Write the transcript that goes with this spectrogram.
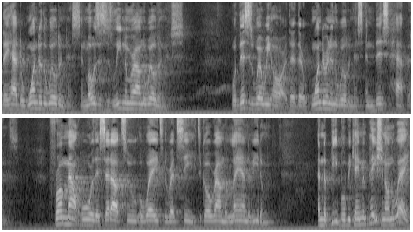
they had to wander the wilderness, and Moses is leading them around the wilderness. Well, this is where we are. They're, they're wandering in the wilderness, and this happens. From Mount Hor, they set out to away to the Red Sea to go around the land of Edom. And the people became impatient on the way.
